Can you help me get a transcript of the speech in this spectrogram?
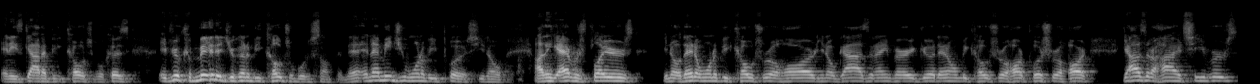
and he's got to be coachable because if you're committed, you're going to be coachable to something, and that means you want to be pushed. You know, I think average players, you know, they don't want to be coached real hard. You know, guys that ain't very good, they don't be coached real hard, push real hard. Guys that are high achievers,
